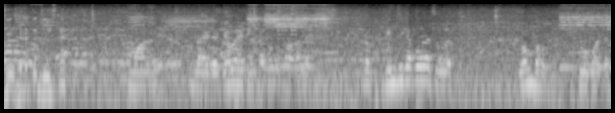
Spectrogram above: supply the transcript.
জিন্স এটা তো জিন্স না তোমার না, এটা ফেভারিটিং কাপড় একটা গেঞ্জি কাপড় আছে, ওগুলো লম্বা হবে টু কোয়ার্টার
